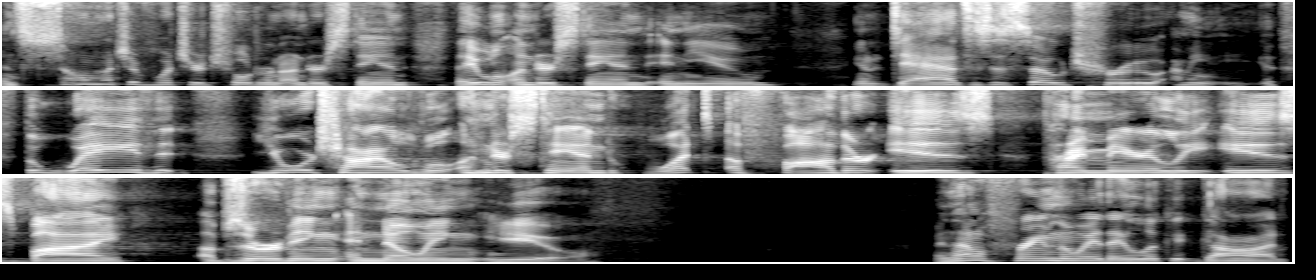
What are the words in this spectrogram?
And so much of what your children understand, they will understand in you. You know, dads, this is so true. I mean, the way that your child will understand what a father is primarily is by observing and knowing you. And that'll frame the way they look at God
